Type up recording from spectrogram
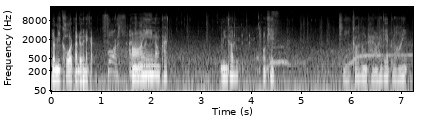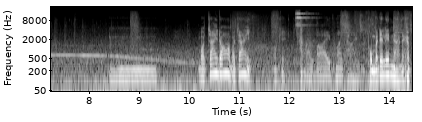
เรามีโค้ดมาด้วยนะครับ Forth อ๋อ and willing. น้องพัดวิ่งเข้าลูกโอเค ทีนี้ก็รองเท้าให้เรียบร้อย อืม บอดใจดองบอดใจโอเค I'll bide my time. ผมไม่ได้เล่นนานนะครับ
